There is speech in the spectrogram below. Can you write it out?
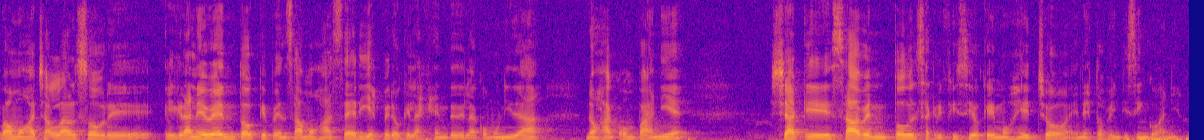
vamos a charlar sobre el gran evento que pensamos hacer y espero que la gente de la comunidad nos acompañe, ya que saben todo el sacrificio que hemos hecho en estos 25 años.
